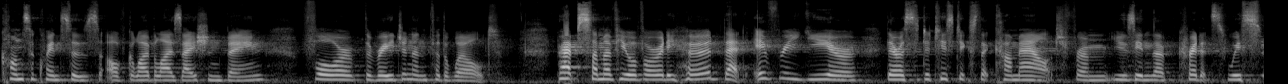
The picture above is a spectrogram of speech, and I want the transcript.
consequences of globalisation been for the region and for the world? Perhaps some of you have already heard that every year there are statistics that come out from using the Credit Suisse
